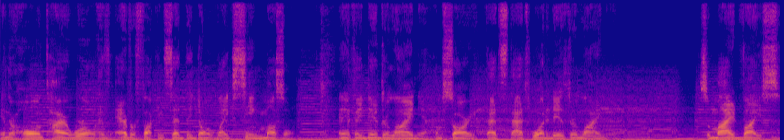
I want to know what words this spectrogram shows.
in their whole entire world has ever fucking said they don't like seeing muscle. And if they did, they're lying you. I'm sorry. That's that's what it is. They're lying you. So my advice,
